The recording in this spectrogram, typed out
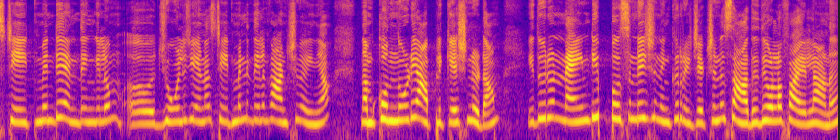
സ്റ്റേറ്റ്മെന്റ് എന്തെങ്കിലും ജോലി ചെയ്യണ സ്റ്റേറ്റ്മെന്റ് എന്തെങ്കിലും കാണിച്ചു കഴിഞ്ഞാൽ നമുക്കൊന്നുകൂടി ആപ്ലിക്കേഷൻ ഇടാം. ഇതൊരു നയന്റി പെർസെന്റേജ് നിങ്ങൾക്ക് റിജക്ഷന് സാധ്യതയുള്ള ഫയലാണ്.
